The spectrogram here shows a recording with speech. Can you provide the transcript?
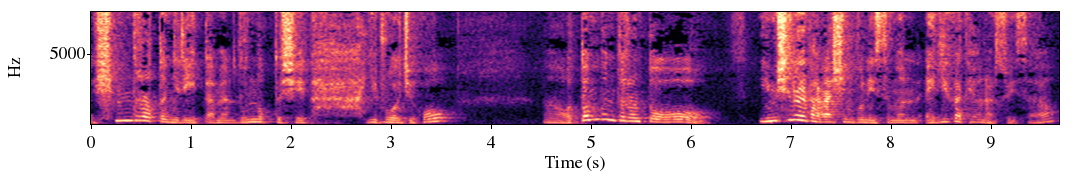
힘들었던 일이 있다면 눈 녹듯이 다 이루어지고 어, 떤 분들은 또 임신을 바라신 분이 있으면 아기가 태어날 수 있어요.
